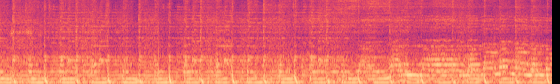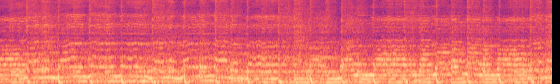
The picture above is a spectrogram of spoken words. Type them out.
la la la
